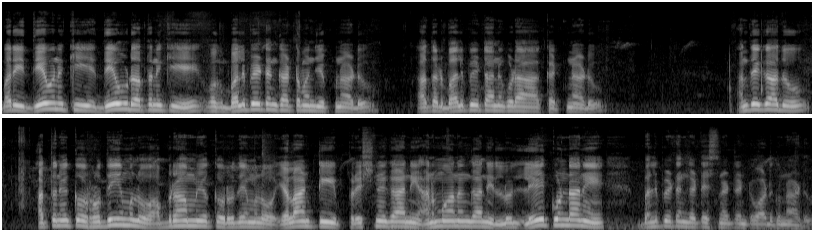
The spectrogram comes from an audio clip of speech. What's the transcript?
మరి దేవునికి దేవుడు అతనికి ఒక బలిపీఠం కట్టమని చెప్పినాడు. అతడు బలిపీఠాన్ని కూడా కట్టినాడు. అంతేకాదు అతని యొక్క హృదయంలో అబ్రాహం యొక్క హృదయంలో ఎలాంటి ప్రశ్న కానీ అనుమానం కానీ లేకుండానే బలిపీఠం కట్టేసినటువంటి వాడుకున్నాడు.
